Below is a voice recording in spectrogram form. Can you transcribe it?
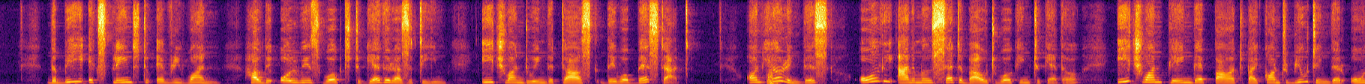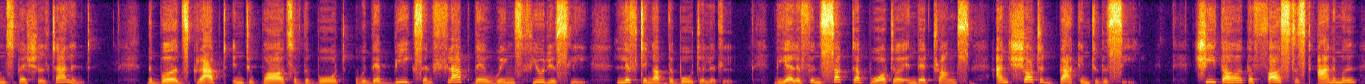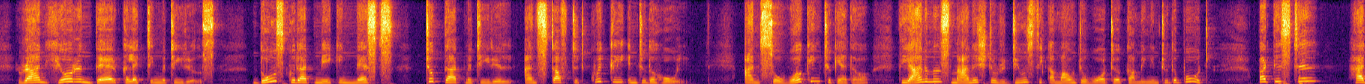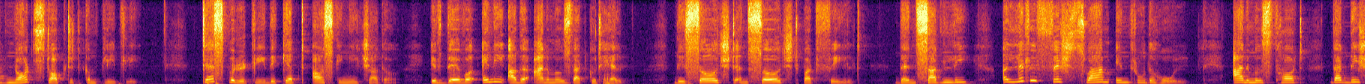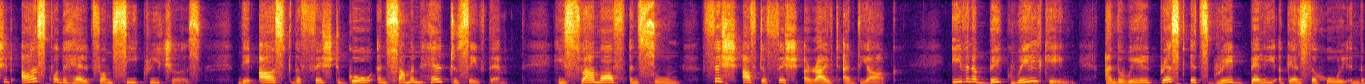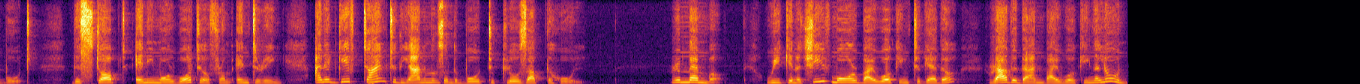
The bee explained to everyone how they always worked together as a team, each one doing the task they were best at. On hearing this, all the animals set about working together, each one playing their part by contributing their own special talent. The birds grabbed into parts of the boat with their beaks and flapped their wings furiously, lifting up the boat a little. The elephants sucked up water in their trunks and shot it back into the sea. Cheetah, the fastest animal, ran here and there collecting materials. Those good at making nests took that material and stuffed it quickly into the hole. And so working together, the animals managed to reduce the amount of water coming into the boat. But they still had not stopped it completely. Desperately, they kept asking each other if there were any other animals that could help. They searched and searched but failed. Then suddenly a little fish swam in through the hole. Animals thought that they should ask for the help from sea creatures. They asked the fish to go and summon help to save them. He swam off and soon fish after fish arrived at the ark. Even a big whale came and the whale pressed its great belly against the hole in the boat. This stopped any more water from entering and it gave time to the animals on the boat to close up the hole. Remember, we can achieve more by working together rather than by working alone.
